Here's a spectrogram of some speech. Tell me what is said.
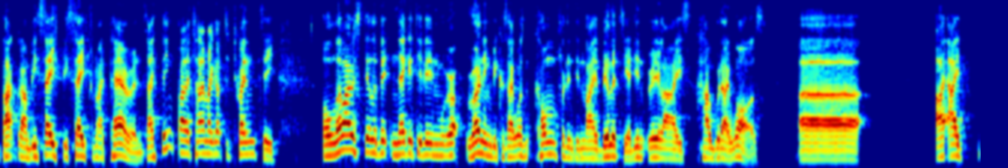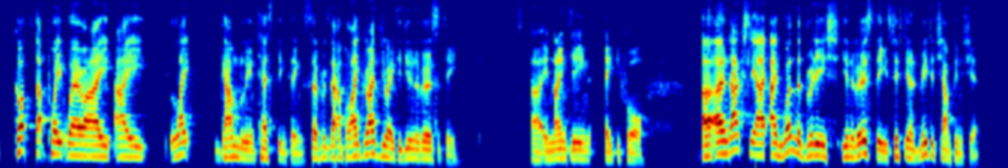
background, be safe, be safe for my parents. I think by the time I got to twenty, although I was still a bit negative in ru- running because I wasn't confident in my ability, I didn't realize how good I was. Uh, I, I got to that point where I I like gambling and testing things. So, for example, I graduated university uh, in 1984. Uh, and actually, I, I'd won the British University's 1500 meter championship.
